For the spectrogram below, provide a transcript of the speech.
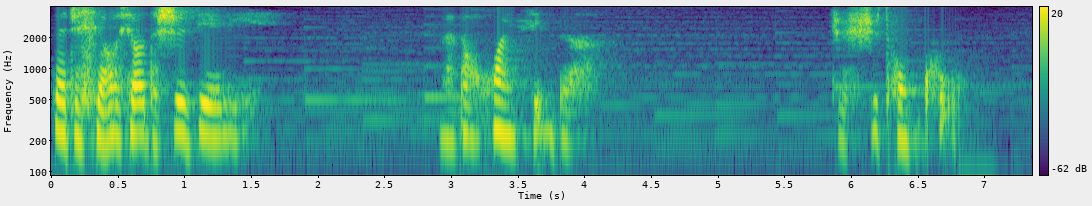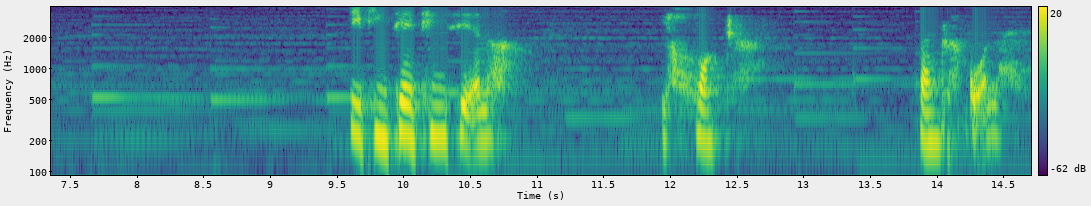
在这小小的世界里，难道唤醒的只是痛苦？地平线倾斜了，摇晃着，翻转过来。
